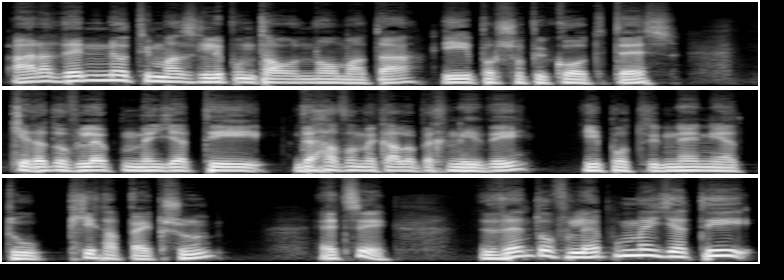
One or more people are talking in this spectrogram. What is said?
Άρα δεν είναι ότι μας λείπουν τα ονόματα ή οι προσωπικότητες και δεν το βλέπουμε γιατί δεν θα δούμε καλό παιχνίδι υπό την έννοια του ποιοι θα παίξουν, έτσι. Δεν το βλέπουμε γιατί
